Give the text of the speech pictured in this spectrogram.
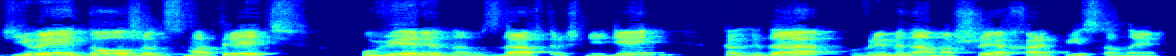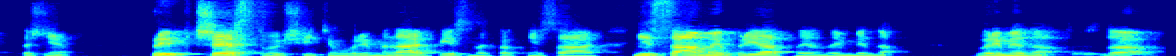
еврей должен смотреть уверенно в завтрашний день, когда времена Машеха описаны, точнее, предшествующие этим времена описаны как не, са, не самые приятные времена. времена то есть, да,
